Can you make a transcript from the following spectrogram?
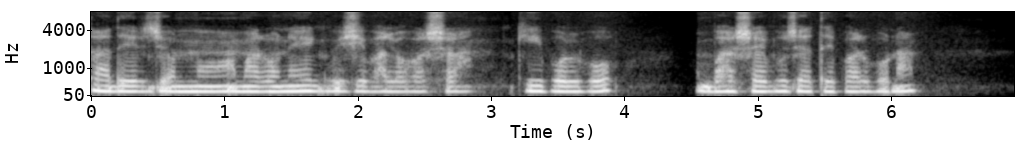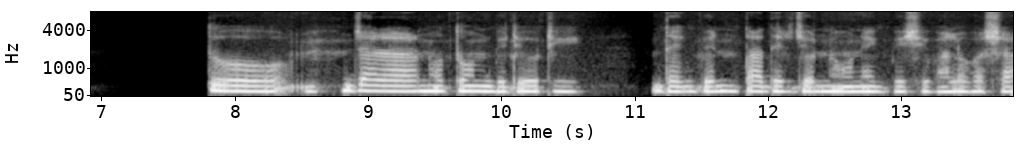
তাদের জন্য আমার অনেক বেশি ভালোবাসা। কি বলব? ভাষায় বোঝাতে পারব না। তো যারা নতুন ভিডিওটি দেখবেন, তাদের জন্য অনেক বেশি ভালোবাসা।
